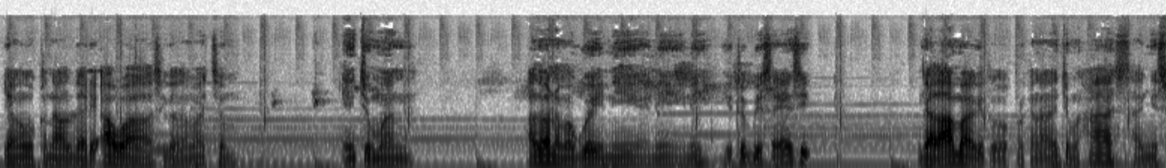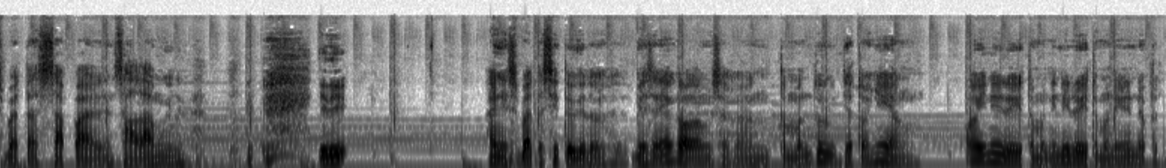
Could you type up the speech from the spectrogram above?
yang lu kenal dari awal segala macam yang cuman halo nama gue ini ini ini itu biasanya sih nggak lama gitu loh. Perkenalan cuma khas hanya sebatas sapa dan salam gitu. Jadi hanya sebatas itu gitu. Biasanya kalau misalkan temen tuh jatuhnya yang oh ini dari teman ini dari teman ini dapet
